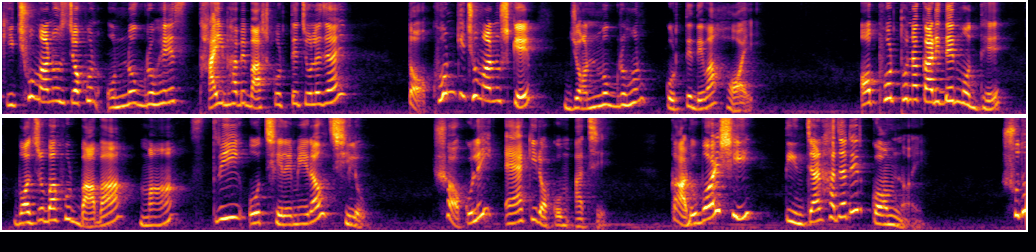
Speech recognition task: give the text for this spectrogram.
কিছু মানুষ যখন অন্য গ্রহে স্থায়ীভাবে বাস করতে চলে যায়, তখন কিছু মানুষকে জন্মগ্রহণ করতে দেওয়া হয়। অভ্যর্থনাকারীদের মধ্যে বজ্রবাহুর বাবা, মা, স্ত্রী ও ছেলেমেয়েরাও ছিল। সকলেই একই রকম আছে। কারও বয়সই তিন চার হাজারের কম নয়। শুধু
